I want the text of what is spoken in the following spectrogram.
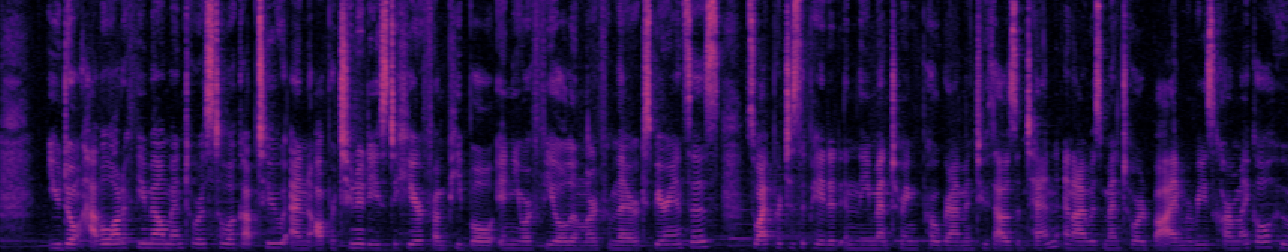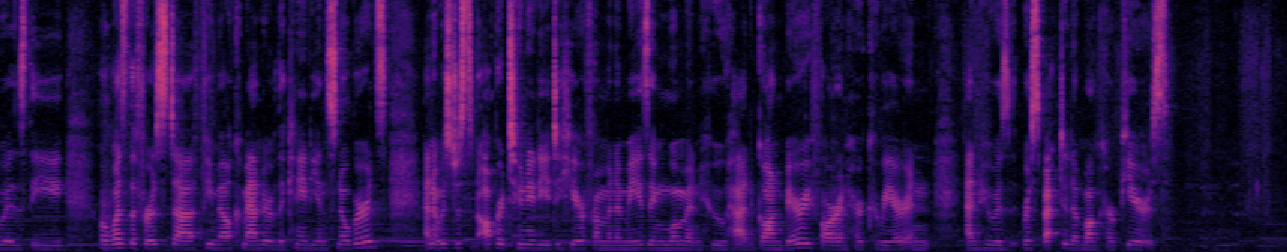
you don't have a lot of female mentors to look up to and opportunities to hear from people in your field and learn from their experiences. So I participated in the mentoring program in 2010 and I was mentored by Maryse Carmichael who is the or was the first uh, female commander of the Canadian Snowbirds and it was just an opportunity to hear from an amazing woman who had gone very far in her career and, and who is respected among her peers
